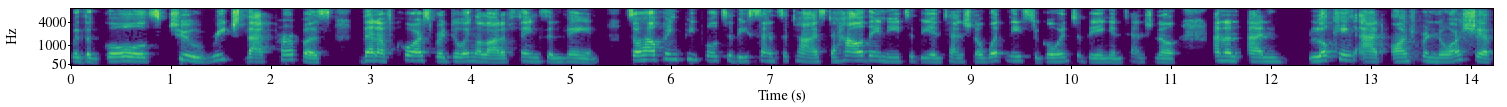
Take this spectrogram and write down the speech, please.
with the goals to reach that purpose then of course we're doing a lot of things in vain. So helping people to be sensitized to how they need to be intentional what needs to go into being intentional and and looking at entrepreneurship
